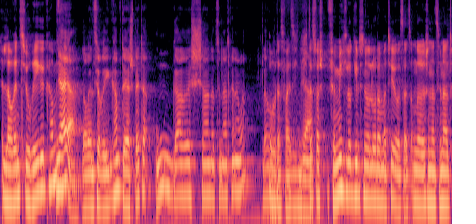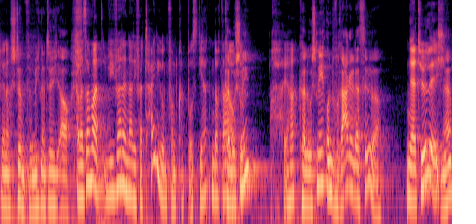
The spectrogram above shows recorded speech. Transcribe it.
Laurentio Regelkampf? Ja, ja, Laurentio Regenkamp, der später ungarischer Nationaltrainer war. Glaube. Oh, das weiß ich nicht. Ja. Das war, für mich gibt es nur Lothar Matthäus als ungarischer Nationaltrainer. Stimmt, für mich natürlich auch. Aber sag mal, wie war denn da die Verteidigung von Cottbus? Die hatten doch da Kaluzhny, auch so, Ach, ja. Kaluzhny und Vragel da Silva. Natürlich. Ne?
